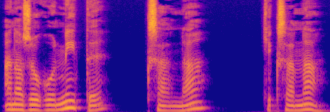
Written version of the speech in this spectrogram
αναζωογονείται ξανά και ξανά.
